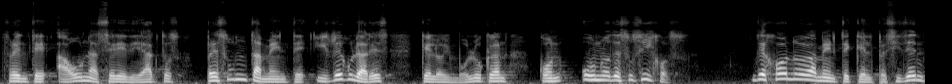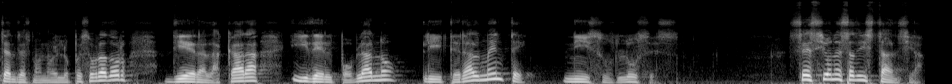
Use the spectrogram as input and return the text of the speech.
frente a una serie de actos presuntamente irregulares que lo involucran con uno de sus hijos. Dejó nuevamente que el presidente Andrés Manuel López Obrador diera la cara y del poblano, literalmente, ni sus luces. Sesiones a distancia.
